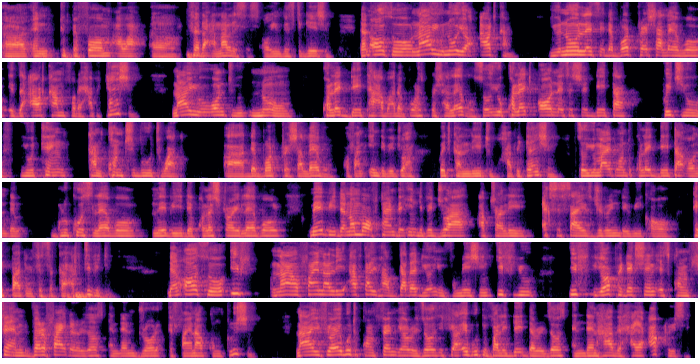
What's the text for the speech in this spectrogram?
uh, and to perform our uh, further analysis or investigation. Then also now you know your outcome. You know, let's say the blood pressure level is the outcome for the hypertension. Now you want to know, collect data about the blood pressure level. So you collect all necessary data which you, you think can contribute to what? Uh, the blood pressure level of an individual, which can lead to hypertension. So you might want to collect data on the glucose level, maybe the cholesterol level, maybe the number of times the individual actually exercise during the week or take part in physical activity. Then also, if now finally, after you have gathered your information, if you if your prediction is confirmed, verify the results and then draw a final conclusion. Now, if you're able to confirm your results, if you're able to validate the results and then have a higher accuracy,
